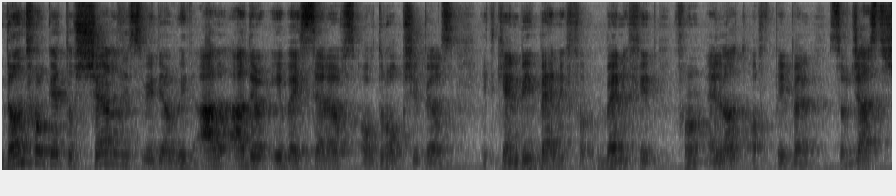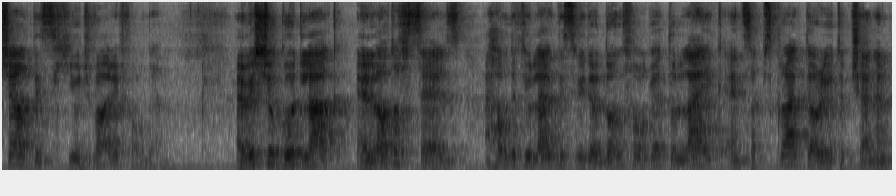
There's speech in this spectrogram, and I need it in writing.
Don't forget to share this video with other eBay sellers or dropshippers. It can be benef benefit for a lot of people, so just share this huge value for them. I wish you good luck, a lot of sales, I hope that you like this video. Don't forget to like and subscribe to our YouTube channel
